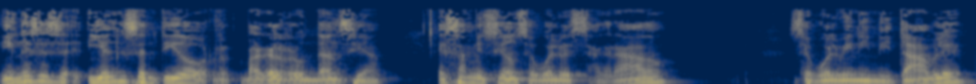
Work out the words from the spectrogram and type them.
Y en ese, y en ese sentido, valga la redundancia, esa misión se vuelve sagrado, se vuelve inimitable,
